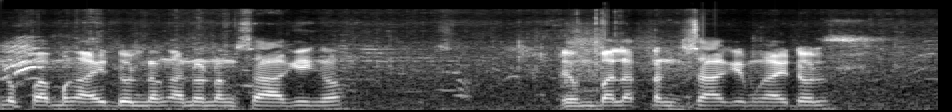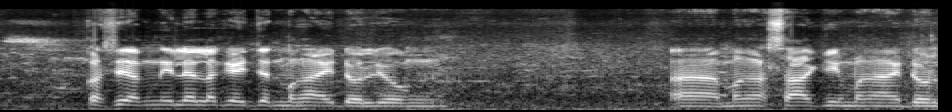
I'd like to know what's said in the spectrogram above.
ano pa mga idol ng ano ng saging oh. Yung balat ng saging mga idol. Kasi ang nilalagay diyan mga idol yung ah, mga saging mga idol.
